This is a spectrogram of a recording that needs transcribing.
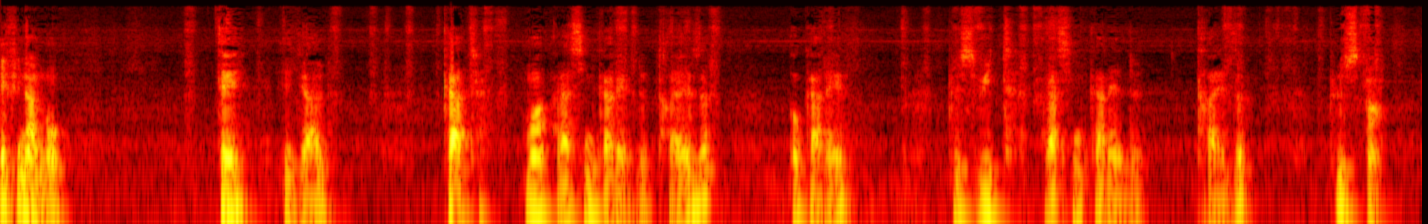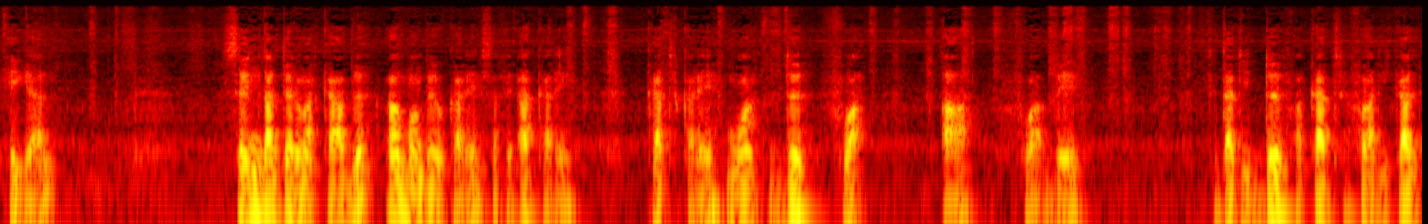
Et finalement, T égale 4 moins racine carrée de 13 au carré, plus 8 racine carrée de 13, plus 1 égale, c'est une identité remarquable, 1 moins b au carré, ça fait a carré, 4 carré, moins 2 fois a fois b, c'est-à-dire 2 fois 4 fois radical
